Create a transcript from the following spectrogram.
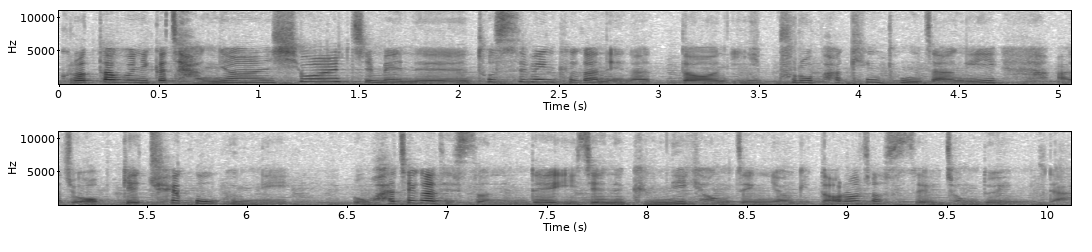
그렇다 보니까 작년 10월쯤에는 토스뱅크가 내놨던 2% 파킹 통장이 아주 업계 최고 금리로 화제가 됐었는데 이제는 금리 경쟁력이 떨어졌을 정도입니다.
